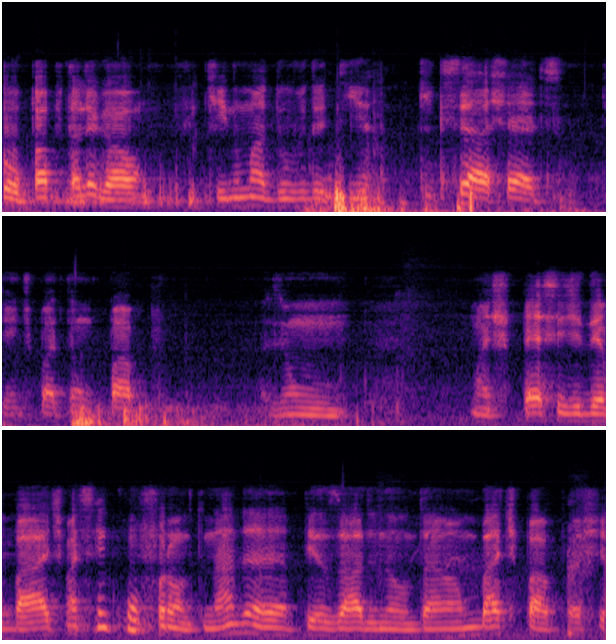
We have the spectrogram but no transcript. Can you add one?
Pô, o papo tá legal. Fiquei numa dúvida aqui. O que, que você acha, Edson? De a gente bater um papo. Fazer um, uma espécie de debate, mas sem confronto. Nada pesado, não, tá? Um bate-papo. Acho,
